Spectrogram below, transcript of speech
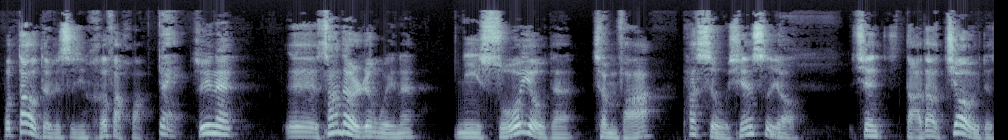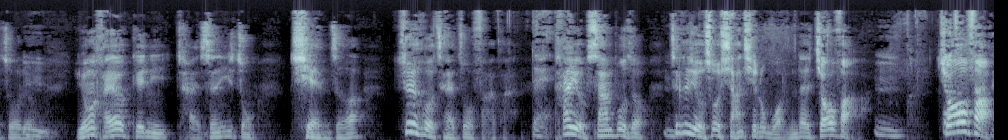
不道德的事情合法化。对，所以呢，呃，桑德尔认为呢，你所有的惩罚，它首先是要。先达到教育的作用，然后还要给你产生一种谴责，最后才做罚款。对，它有三步骤。这个有时候想起了我们的教法。嗯，教法，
